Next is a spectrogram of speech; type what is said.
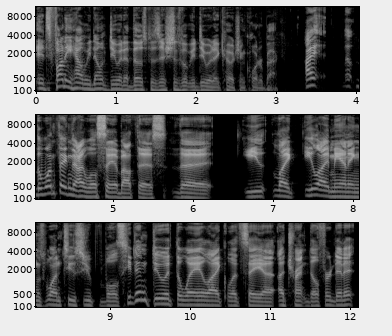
it's funny how we don't do it at those positions, but we do it at coach and quarterback. I the one thing that I will say about this, the E- like Eli Manning's won two Super Bowls. He didn't do it the way like let's say a, a Trent Dilfer did it,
